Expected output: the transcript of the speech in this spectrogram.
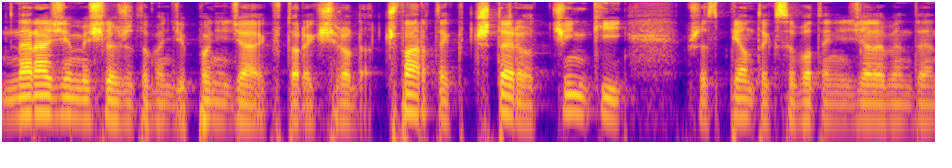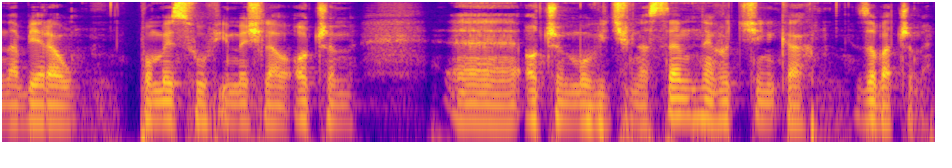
Na razie myślę, że to będzie poniedziałek, wtorek, środa, czwartek, cztery odcinki. Przez piątek, sobotę, niedzielę będę nabierał pomysłów i myślał o czym E, o czym mówić w następnych odcinkach. Zobaczymy.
